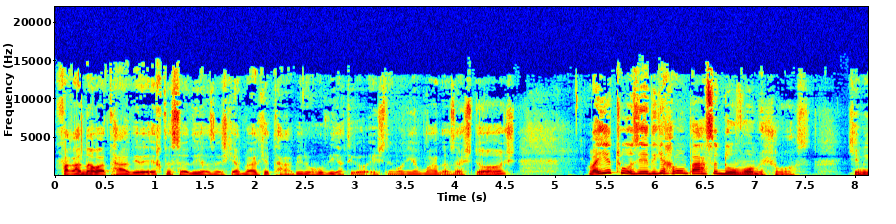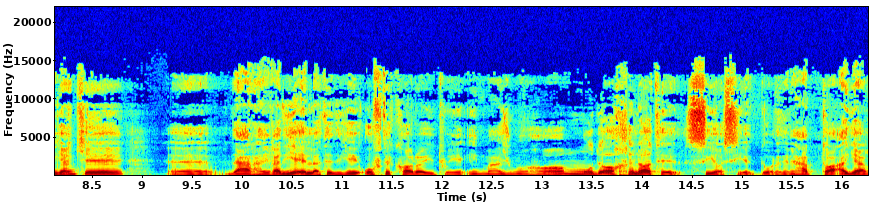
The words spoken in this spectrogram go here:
فقط نباید تعبیر اقتصادی ازش کرد بلکه تعبیر هویتی و اجتماعی هم باید ازش داشت. و یه توضیح دیگه همون بحث دوم شماست که میگن که در حقیقت یه علت دیگه افت کارایی توی این مجموعه ها مداخلات سیاسی دولت. یعنی حتی اگر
